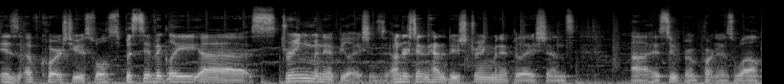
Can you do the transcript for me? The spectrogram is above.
is of course useful, specifically uh, string manipulations. Understanding how to do string manipulations uh, is super important as well.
